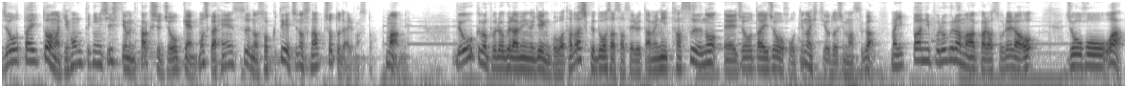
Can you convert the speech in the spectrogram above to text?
状態とはま基本的にシステムの各種条件、もしくは変数の測定値のスナップショットでありますと。まあね。で、多くのプログラミング言語は正しく動作させるために多数の、え状態情報っていうのを必要としますが、まあ、一般にプログラマーからそれらを、情報は、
